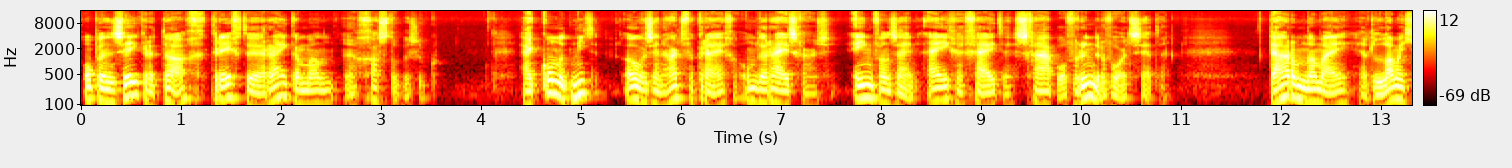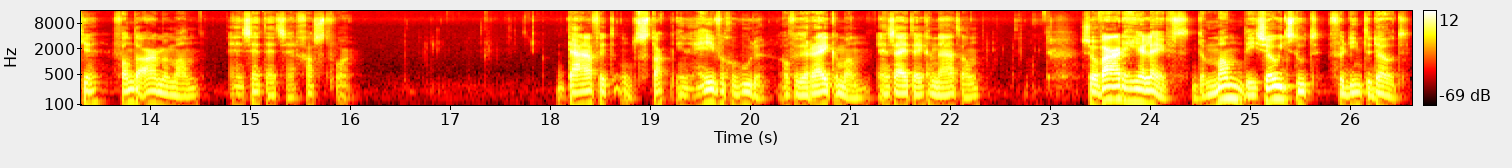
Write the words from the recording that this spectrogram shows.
Op een zekere dag kreeg de rijke man een gast op bezoek. Hij kon het niet over zijn hart verkrijgen om de reizigers een van zijn eigen geiten, schapen of runderen voor te zetten. Daarom nam hij het lammetje van de arme man en zette het zijn gast voor. David ontstak in hevige woede over de rijke man en zei tegen Nathan: Zo waar de Heer leeft, de man die zoiets doet, verdient de dood.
